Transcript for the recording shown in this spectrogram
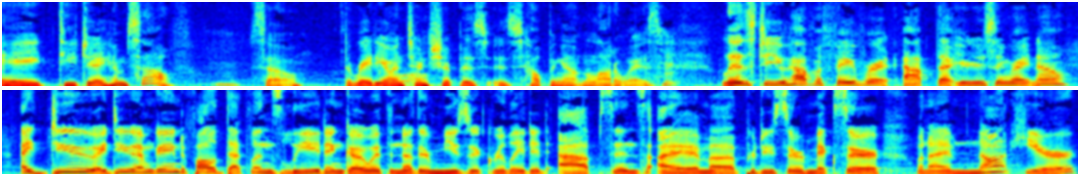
a DJ himself. Hmm. So the radio internship is, is helping out in a lot of ways. Liz, do you have a favorite app that you're using right now? I do. I do. I'm going to follow Declan's lead and go with another music related app since I am a producer mixer when I am not here.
